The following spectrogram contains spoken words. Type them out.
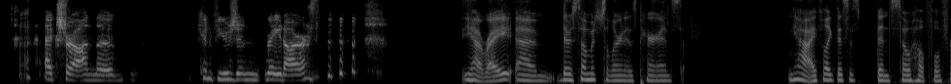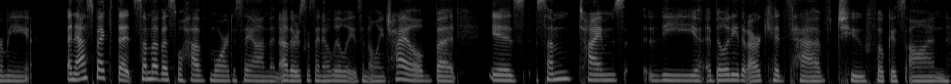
extra on the confusion radar. yeah, right. Um, there's so much to learn as parents. Yeah, I feel like this has been so helpful for me. An aspect that some of us will have more to say on than others, because I know Lily is an only child, but is sometimes the ability that our kids have to focus on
